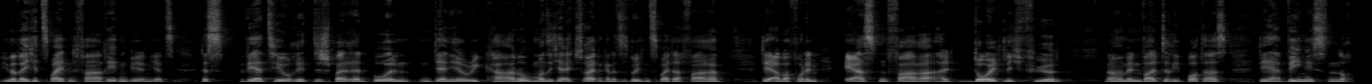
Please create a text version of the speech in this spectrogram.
über welche zweiten Fahrer reden wir denn jetzt? Das wäre theoretisch bei Red Bull ein Daniel Ricciardo, wo man sich ja echt streiten kann, das ist wirklich ein zweiter Fahrer, der aber vor dem ersten Fahrer halt deutlich führt. Dann haben wir den Valtteri Bottas, der wenigstens noch,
